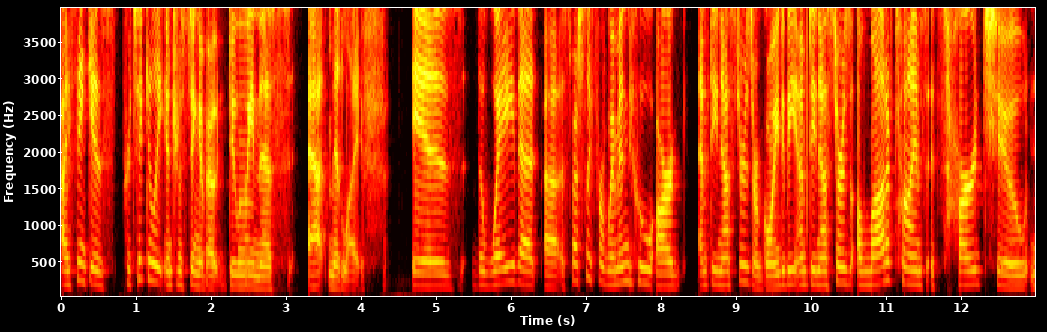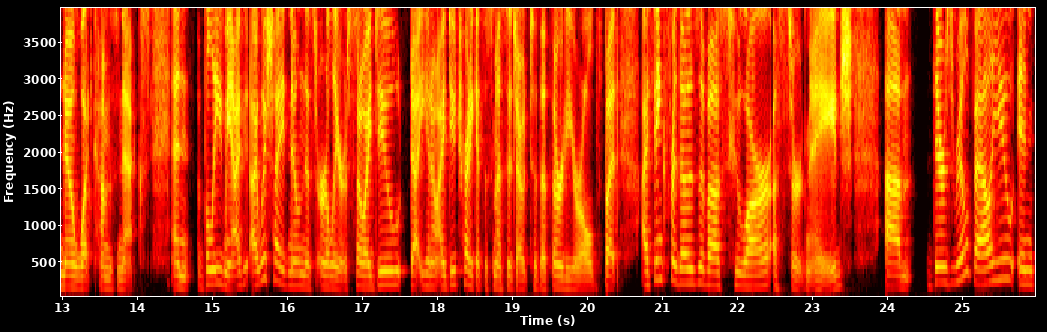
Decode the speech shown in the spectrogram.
I think is particularly interesting about doing this at midlife is the way that, uh, especially for women who are empty nesters or going to be empty nesters, a lot of times it's hard to know what comes next. And believe me, I, I wish I had known this earlier. So I do, uh, you know, I do try to get this message out to the 30 year olds. But I think for those of us who are a certain age, um, there's real value in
